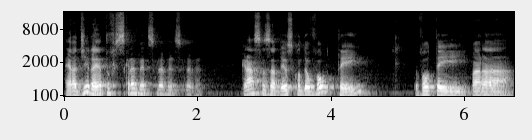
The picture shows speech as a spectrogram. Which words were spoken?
Era direto escrevendo, escrevendo, escrevendo. Graças a Deus, quando eu voltei, eu voltei para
